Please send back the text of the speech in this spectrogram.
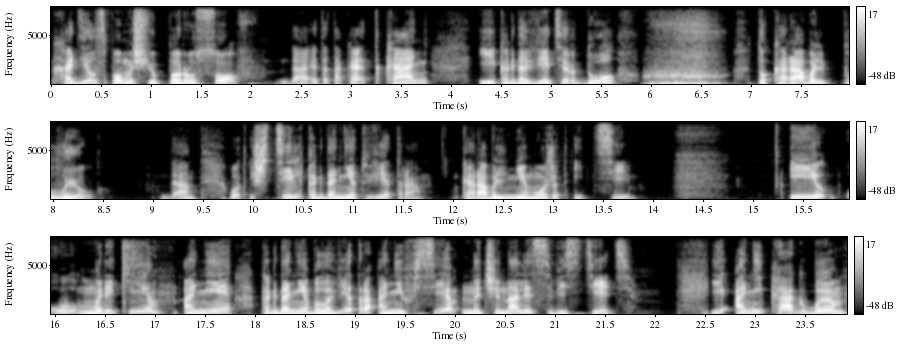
ходил с помощью парусов, да, это такая ткань, и когда ветер дул, то корабль плыл, да, вот, и штиль, когда нет ветра, корабль не может идти. И моряки, они, когда не было ветра, они все начинали свистеть. И они как бы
